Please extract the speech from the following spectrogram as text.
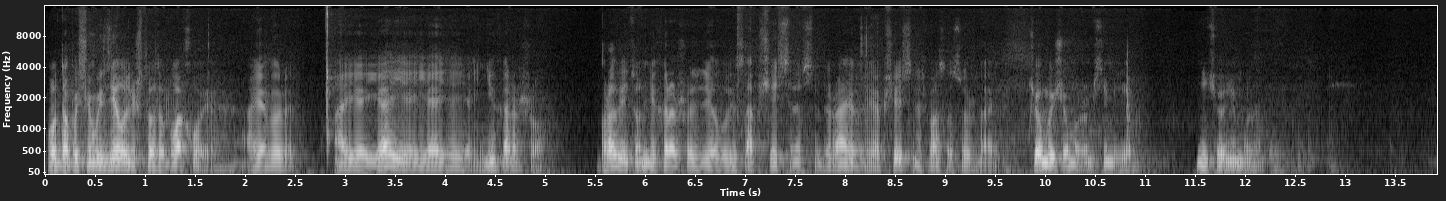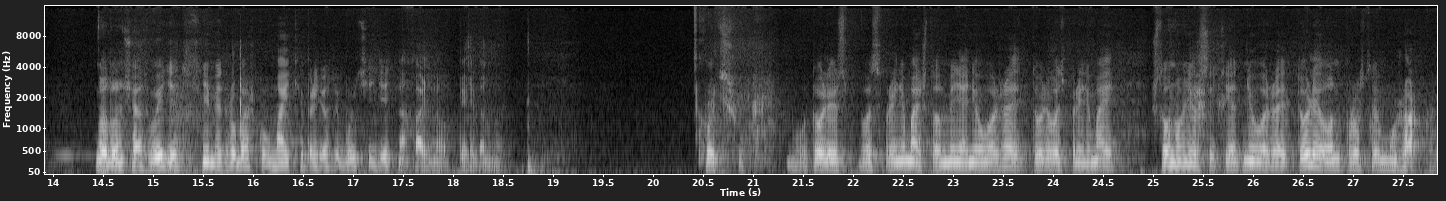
Вот, допустим, вы сделали что-то плохое, а я говорю, ай-яй-яй-яй-яй-яй, нехорошо. Правда ведь он нехорошо сделал? И общественность собираю, и общественность вас осуждает. Что мы еще можем с ним сделать? Ничего не можем. Вот он сейчас выйдет, снимет рубашку, в майке придет и будет сидеть нахально вот передо мной. Хочешь, то ли воспринимай, что он меня не уважает, то ли воспринимай, что он университет не уважает, то ли он просто ему жарко.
